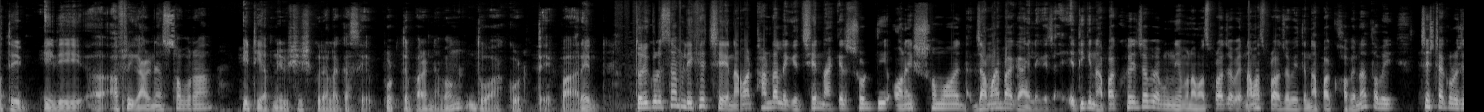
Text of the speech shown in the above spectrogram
অতএব এই যে আফ্রিকা আরিনা সবরা, এটি আপনি বিশেষ করে আল্লাহর কাছে পড়তে পারেন এবং দোয়া করতে পারেন। তরিকুল ইসলাম লিখেছেন, আমার ঠান্ডা লেগেছে, নাকের সর্দি অনেক সময় জামায় বা গায়ে লেগে যায়। এতে কি নাপাক হয়ে যাবে এবং নিয়ম নামাজ পড়া যাবে? নামাজ পড়া যাবে, এতে নাপাক হবে না, তবে চেষ্টা করেছি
